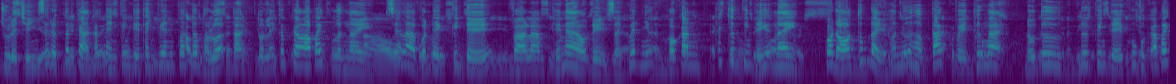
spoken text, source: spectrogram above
chủ đề chính sẽ được tất cả các nền kinh tế thành viên quan tâm thảo luận tại tuần lễ cấp cao APEC lần này sẽ là vấn đề kinh tế và làm thế nào để giải quyết những khó khăn, thách thức kinh tế hiện nay, qua đó thúc đẩy hơn nữa hợp tác về thương mại, đầu tư, đưa kinh tế khu vực APEC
